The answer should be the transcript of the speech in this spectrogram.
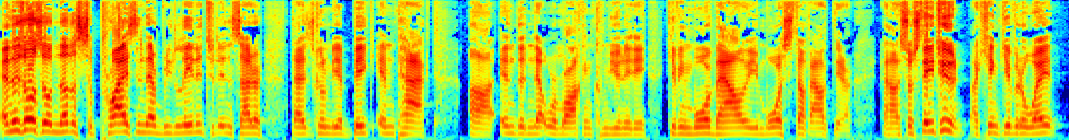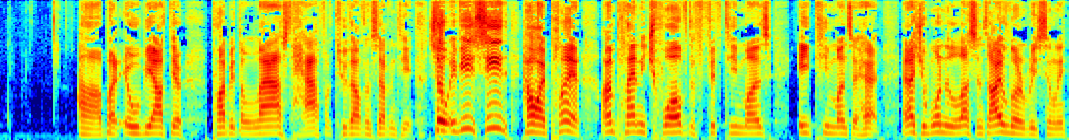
and there's also another surprise in there related to the insider that is going to be a big impact uh, in the network marketing community, giving more value, more stuff out there. Uh, so stay tuned. I can't give it away. Uh, but it will be out there probably the last half of 2017. So if you see how I plan, I'm planning 12 to 15 months, 18 months ahead. And actually, one of the lessons I learned recently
